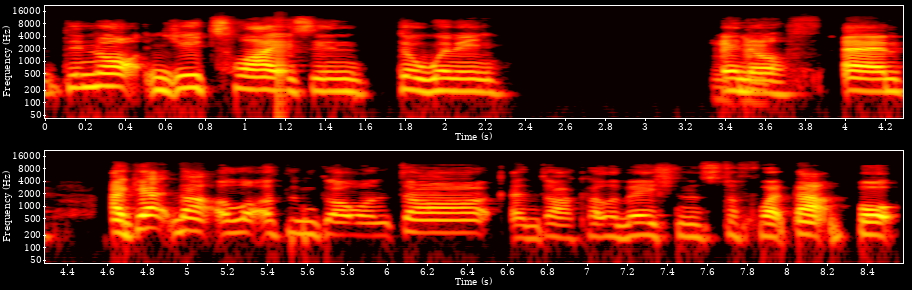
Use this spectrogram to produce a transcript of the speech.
they're not utilizing the women Mhm. enough. Um, I get that a lot of them go on dark and dark elevation and stuff like that, but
